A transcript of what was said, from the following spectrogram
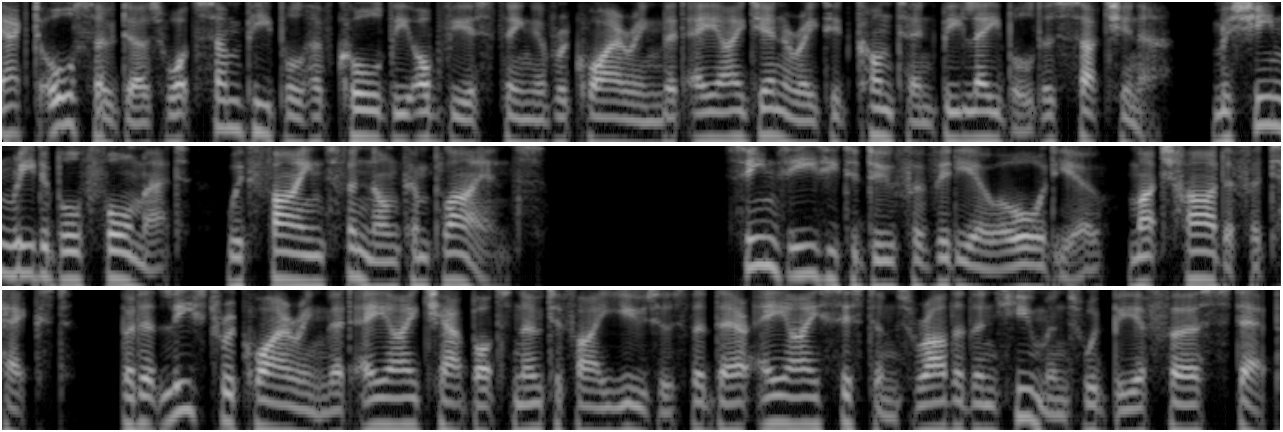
Act also does what some people have called the obvious thing of requiring that AI generated content be labeled as such in a machine readable format, with fines for non compliance. Seems easy to do for video or audio, much harder for text, but at least requiring that AI chatbots notify users that they're AI systems rather than humans would be a first step.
